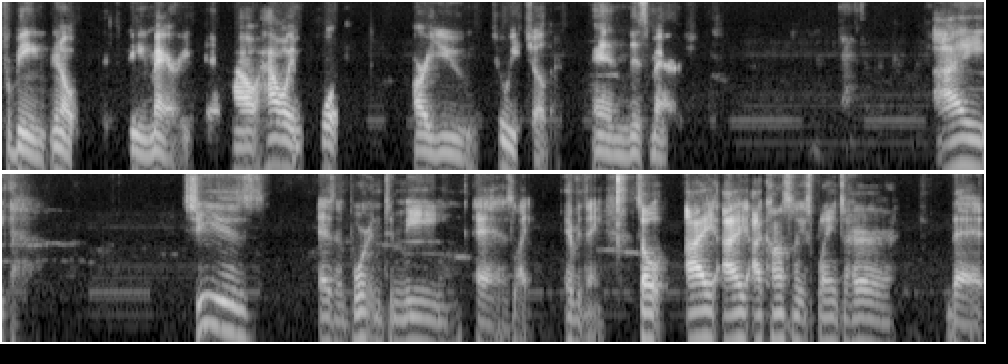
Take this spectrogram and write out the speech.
for being, you know, being married and how how important are you to each other and this marriage? I she is as important to me as like everything. So I I I constantly explain to her that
